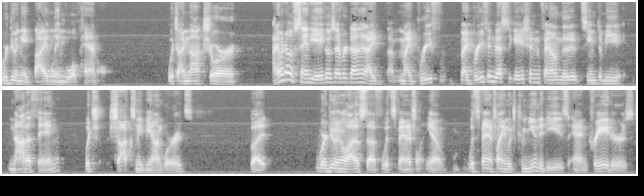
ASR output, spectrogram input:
we're doing a bilingual panel, which I'm not sure. I don't know if San Diego's ever done it. I my brief my brief investigation found that it seemed to be not a thing, which shocks me beyond words. But we're doing a lot of stuff with Spanish, you know, with Spanish language communities and creators.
